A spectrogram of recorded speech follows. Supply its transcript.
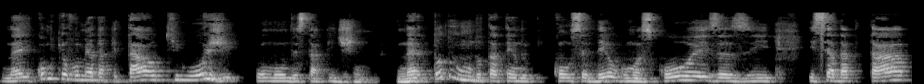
né? E como que eu vou me adaptar ao que hoje o mundo está pedindo, né? Todo mundo está tendo que conceder algumas coisas e, e se adaptar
